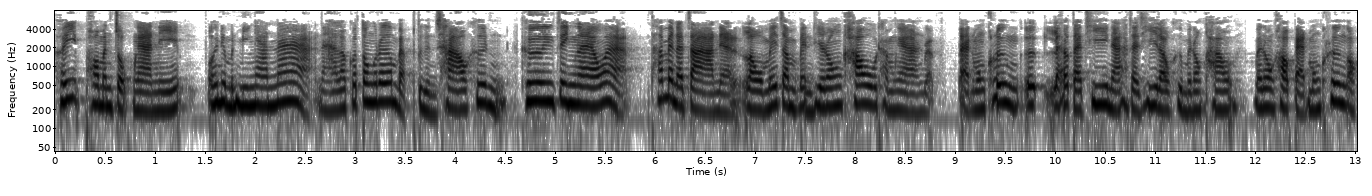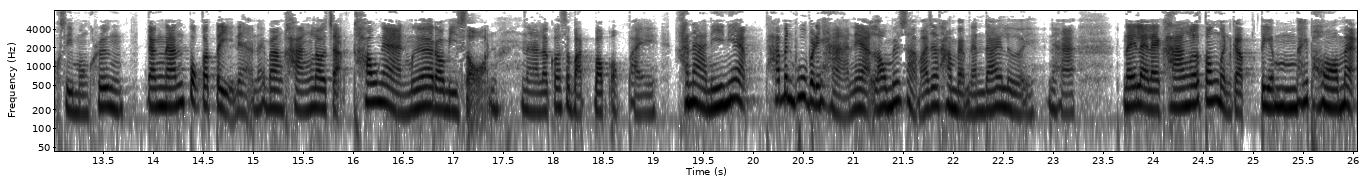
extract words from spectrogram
เฮ้ยพอมันจบงานนี้ โอ้ยเดี๋ยวมันมีงานหน้านะคะแล้วก็ต้องเริ่มแบบตื่นเช้าขึ้น คือจริงๆแล้วอะถ้าเป็นอาจารย์เนี่ยเราไม่จำเป็นที่ต้องเข้าทำงานแบบแปดโมงครึ่งเออแล้วแต่ที่นะ แต่ที่เราคือไม่ต้องเข้า ไม่ต้องเข้าแปดโมงครึ่งออกสี่โมงครึ่งดังนั้นปกติเนี่ยในบางครั้งเราจะเข้างานเมื่อเรามีสอนนะแล้วก็สะบัดบ๊อบออกไป ขณะนี้เนี่ยถ้าเป็นผู้บริหารเนี่ยเราไม่สามารถจะทำแบบนั้นได้เลยนะคะในหลาย ๆ ครั้งเราต้องเหมือนกับเตรียมให้พร้อมอะ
